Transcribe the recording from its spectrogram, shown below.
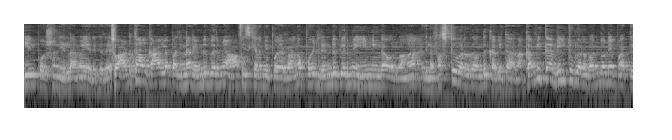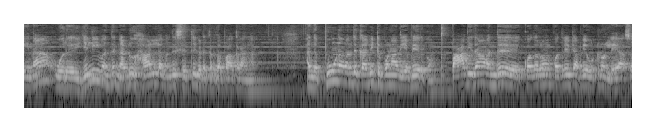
கீழ் போர்ஷன் எல்லாமே இருக்குது. ஸோ அடுத்த நாள் காலையில் பார்த்தீங்கன்னா ரெண்டு பேருமே ஆஃபீஸ் கிளம்பி போயிடுறாங்க. போயிட்டு ரெண்டு பேருமே ஈவினிங் தான் வருவாங்க. அதில் ஃபஸ்ட்டு வர்றது வந்து கவிதா தான். கவிதா வீட்டுக்குள்ளார வந்தோடனே பார்த்தீங்கன்னா ஒரு எலி வந்து நடு ஹாலில் வந்து செத்து கிடக்கிறத பார்க்குறாங்க அந்த பூனை வந்து கவிட்டு போனால் அது எப்படி இருக்கும்? பாதி தான் வந்து குதரும் குதறிட்டு அப்படியே விட்டுரும் இல்லையா? ஸோ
